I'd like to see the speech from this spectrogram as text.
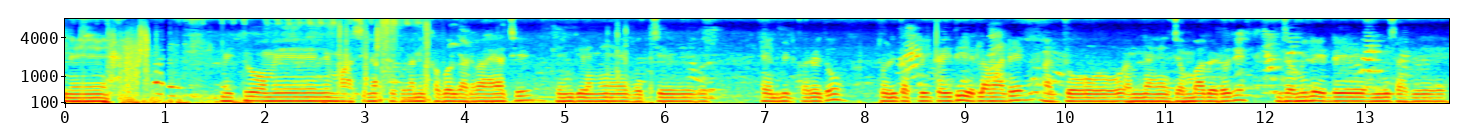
ને મિત્રો અમે માસીના છોકરાની ખબર કાઢવા આવ્યા છે. કેમ કે એને વચ્ચે એડમિટ કર્યો હતો. થોડી તકલીફ થઈ હતી એટલા માટે. તો એમને જમવા બેઠો છે. જમી લે એટલે એમની સાથે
